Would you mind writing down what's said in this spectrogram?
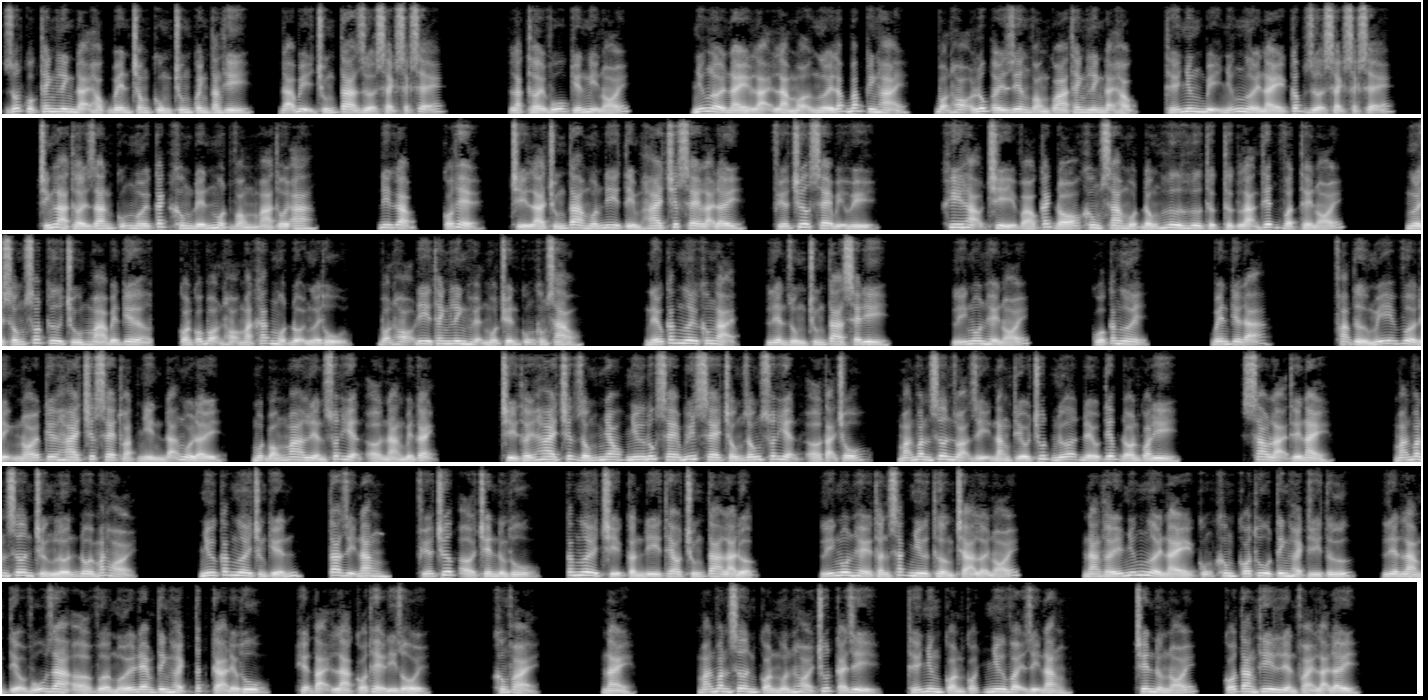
Rốt cuộc thanh linh đại học bên trong cùng chung quanh tăng thi, đã bị chúng ta rửa sạch sạch sẽ. Lạc thời vũ kiến nghị nói. Những lời này lại làm mọi người lắp bắp kinh hãi, bọn họ lúc ấy riêng vòng qua thanh linh đại học, thế nhưng bị những người này cấp rửa sạch sạch sẽ. Chính là thời gian cũng mới cách không đến một vòng mà thôi a. Đi gặp, có thể, chỉ là chúng ta muốn đi tìm hai chiếc xe lại đây, phía trước xe bị hủy. Khi hạo chỉ vào cách đó không xa một đống hư hư thực thực lạn thiết vật thể nói. Người sống sót cư trú mà bên kia, còn có bọn họ mặt khác một đội người thủ, bọn họ đi thanh linh huyện một chuyến cũng không sao. Nếu các ngươi không ngại, liền dùng chúng ta xe đi. Lý Ngôn Hề nói. Của các ngươi. Bên kia đã. Phạm tử Mỹ vừa định nói kia hai chiếc xe thoạt nhìn đã ngồi đầy, một bóng ma liền xuất hiện ở nàng bên cạnh. Chỉ thấy hai chiếc giống nhau như lúc xe buýt xe trống rỗng xuất hiện ở tại chỗ, Mãn Văn Sơn dọa dị năng thiếu chút nữa đều tiếp đón qua đi. Sao lại thế này? Mãn Văn Sơn trừng lớn đôi mắt hỏi. Như các ngươi chứng kiến, ta dị năng, phía trước ở trên đường thu, các ngươi chỉ cần đi theo chúng ta là được. Lý ngôn hề thần sắc như thường trả lời nói. Nàng thấy những người này cũng không có thu tinh hoạch dí tứ, liền làm tiểu vũ ra ở vừa mới đem tinh hoạch tất cả đều thu, hiện tại là có thể đi rồi. Không phải. Này, Mãn Văn Sơn còn muốn hỏi chút cái gì, thế nhưng còn có như vậy dị năng. Trên đường nói, có tang thi liền phải lại đây.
